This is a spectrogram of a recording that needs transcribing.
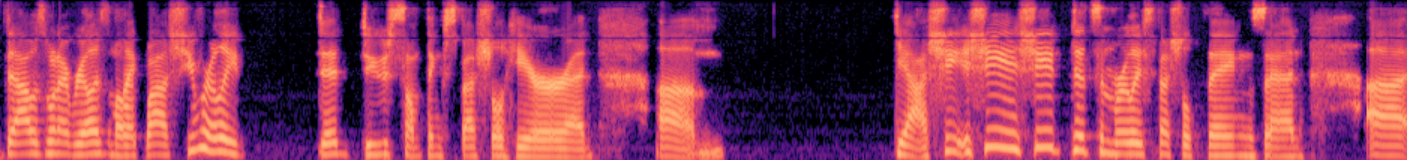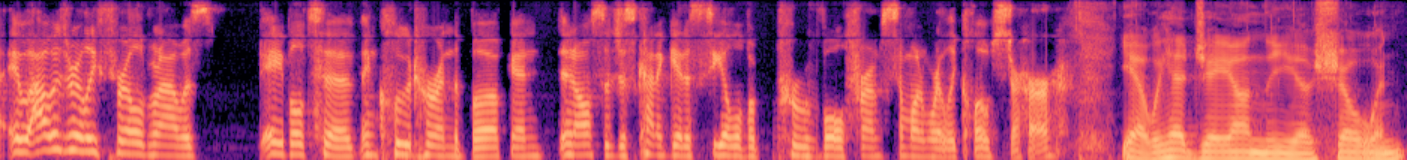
that was when I realized I'm like, wow, she really did do something special here, and um, yeah, she she she did some really special things, and uh, it, I was really thrilled when I was able to include her in the book and, and also just kind of get a seal of approval from someone really close to her. Yeah, we had Jay on the uh, show when,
